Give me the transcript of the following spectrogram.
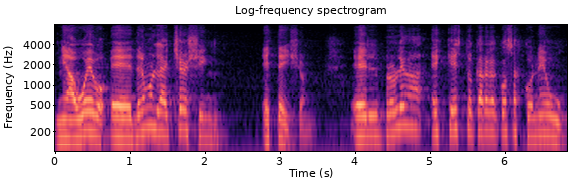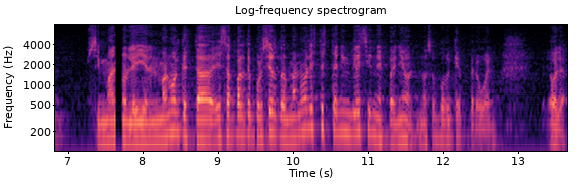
Ni a huevo. Eh, tenemos la Charging Station. El problema es que esto carga cosas con EU si mal no leí en el manual que está esa parte por cierto el manual este está en inglés y en español no sé por qué pero bueno. Hola.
